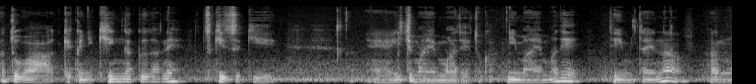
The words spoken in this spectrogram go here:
あとは逆に金額がね月々、えー1万円までとか2万円までってみたいな、あの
